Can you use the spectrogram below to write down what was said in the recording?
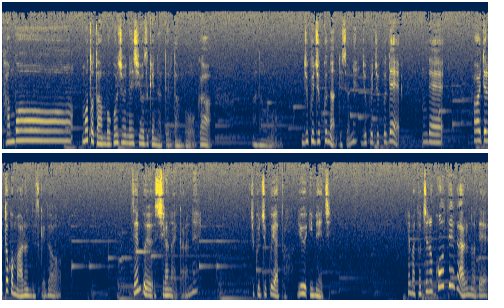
田んぼ元田んぼ50年塩漬けになってる田んぼがあの熟々なんですよね。熟々でで乾いてるとこもあるんですけど全部知らないからね。熟々やというイメージ。で、まあ、土地の工程があるので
